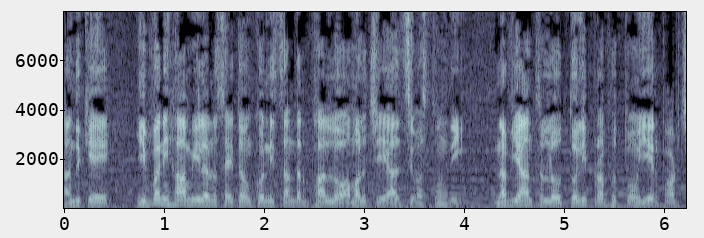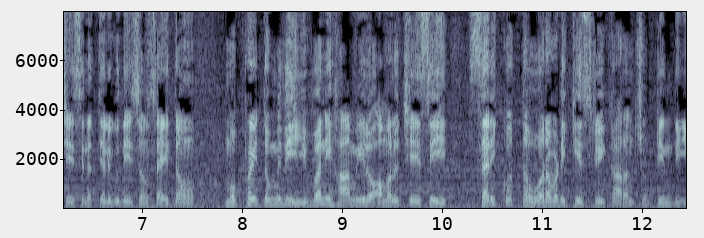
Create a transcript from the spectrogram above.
అందుకే ఇవ్వని హామీలను సైతం కొన్ని సందర్భాల్లో అమలు చేయాల్సి వస్తుంది. నవ్యాంధ్రలో తొలి ప్రభుత్వం ఏర్పాటు చేసిన తెలుగుదేశం సైతం ముప్పై తొమ్మిది ఇవ్వని హామీలు అమలు చేసి సరికొత్త ఒరవడికి శ్రీకారం చుట్టింది.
